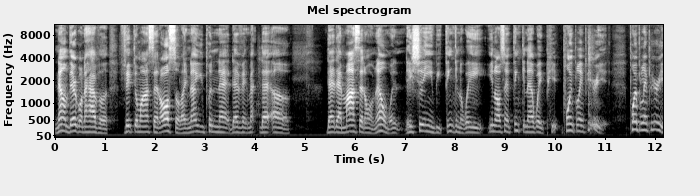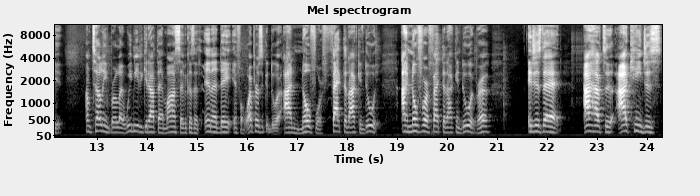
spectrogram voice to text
Now they're gonna have a victim mindset also. Like now you putting that that that uh that that mindset on them when they shouldn't even be thinking the way you know what I'm saying thinking that way point blank period point blank period I'm telling you, bro, like we need to get out that mindset because at the end of the day, if a white person can do it, I know for a fact that I can do it. I know for a fact that I can do it, bro. It's just that I have to. I can't just.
